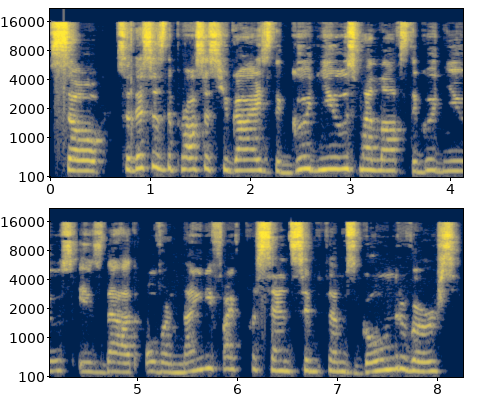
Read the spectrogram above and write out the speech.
So, so this is the process, you guys. The good news, my loves, the good news is that over 95% symptoms go in reverse.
